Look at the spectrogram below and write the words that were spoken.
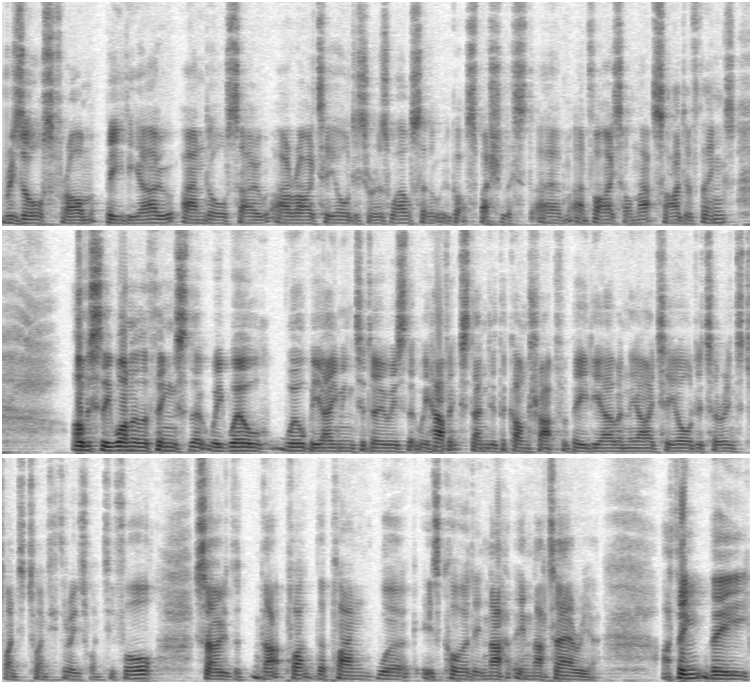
resource from BDO and also our IT auditor as well, so that we've got specialist um, advice on that side of things. Obviously, one of the things that we will will be aiming to do is that we have extended the contract for BDO and the IT auditor into 2023-24, so the, that pl the plan work is covered in that in that area. I think the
